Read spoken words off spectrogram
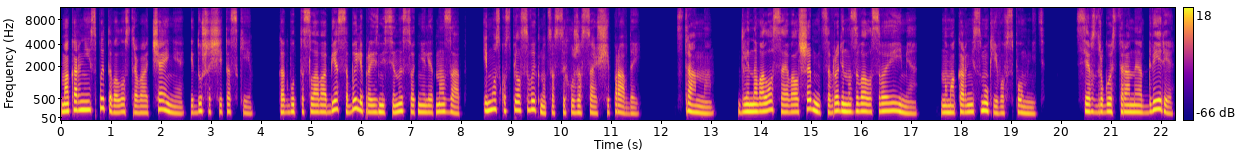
Макар не испытывал острого отчаяния и душащей тоски. Как будто слова беса были произнесены сотни лет назад, и мозг успел свыкнуться с их ужасающей правдой. Странно. Длинноволосая волшебница вроде называла свое имя, но Макар не смог его вспомнить. Сев с другой стороны от двери,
